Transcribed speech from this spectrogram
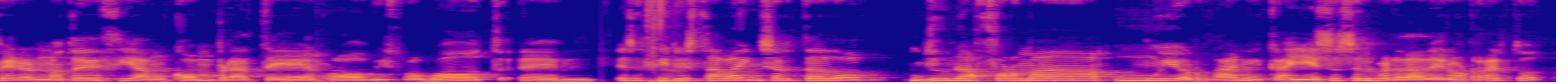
pero no te decían cómprate Robbie Robot. Eh, es decir, estaba insertado de una forma muy orgánica y ese es el verdadero reto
